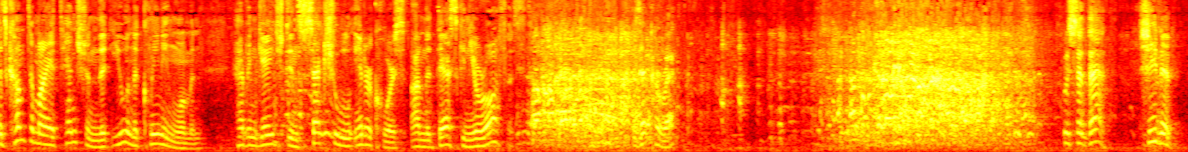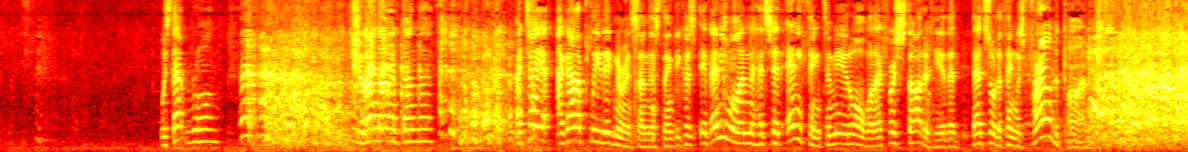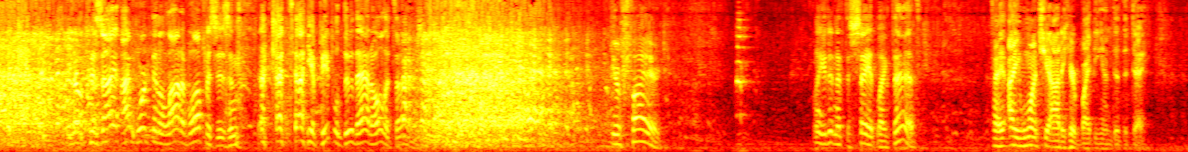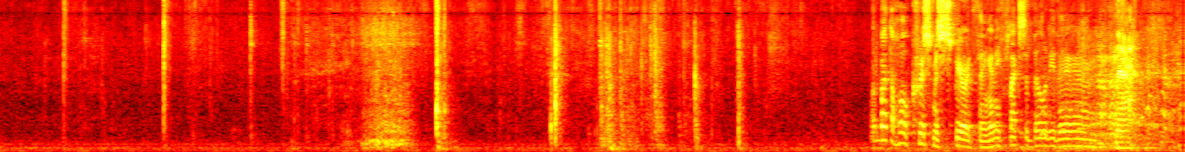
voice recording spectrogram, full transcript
It's come to my attention that you and the cleaning woman have engaged in sexual intercourse on the desk in your office. Is that correct? Who said that? She did. Was that wrong? Should I not have done that? I tell you, I gotta plead ignorance on this thing because if anyone had said anything to me at all when I first started here that that sort of thing was frowned upon, because I've worked in a lot of offices and I tell you, people do that all the time. You're fired. Well, you didn't have to say it like that. I, I want you out of here by the end of the day. What about the whole Christmas spirit thing? Any flexibility there? Nah.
